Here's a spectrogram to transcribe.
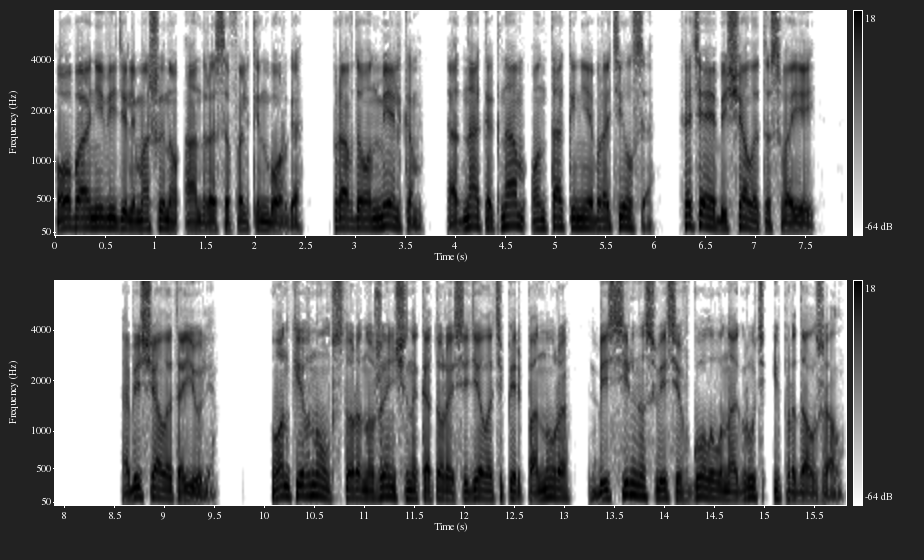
Оба они видели машину Андреса Фалькенборга. Правда, он мельком, однако к нам он так и не обратился, хотя и обещал это своей. Обещал это Юле. Он кивнул в сторону женщины, которая сидела теперь понуро, бессильно свесив голову на грудь и продолжал.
